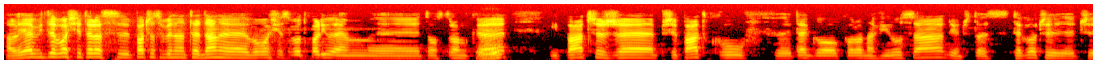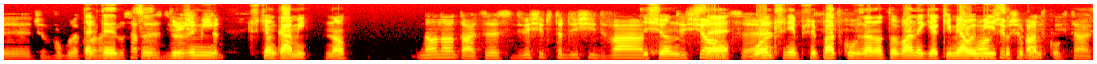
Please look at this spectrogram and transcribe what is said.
Ale ja widzę właśnie teraz, y, patrzę sobie na te dane, bo właśnie sobie odpaliłem y, tą stronkę Mhm. i patrzę, że przypadków y, tego koronawirusa, nie wiem czy to jest tego, czy, czy, czy w ogóle Tak te to z jest dużymi 240 czcionkami, no. No, no tak, to jest 242 Tysiące. tysiące. Łącznie przypadków zanotowanych, jakie miały Łącznie miejsce od początku. tak.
